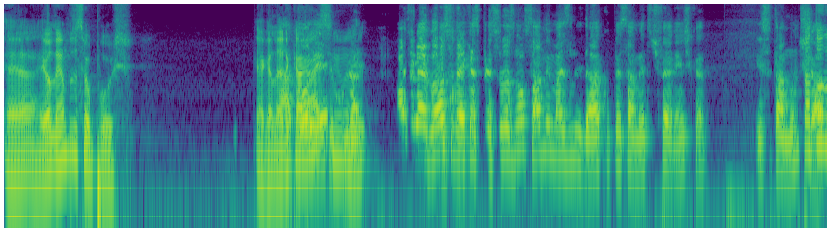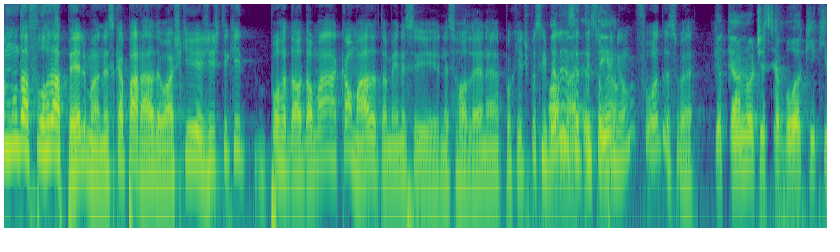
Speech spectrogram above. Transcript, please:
É, eu lembro do seu post. A galera Ah, caiu em cima. Mas o negócio, velho, é que as pessoas não sabem mais lidar com pensamento diferente, cara. Isso tá muito Tá chato. todo mundo à flor da pele, mano. Essa que é a parada. Eu acho que a gente tem que, porra, dar, dar uma acalmada também nesse, nesse rolê, né? Porque, tipo assim, Ó, beleza, mas você tem eu sua tenho- opinião, foda-se, ué. eu tenho uma notícia boa aqui que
